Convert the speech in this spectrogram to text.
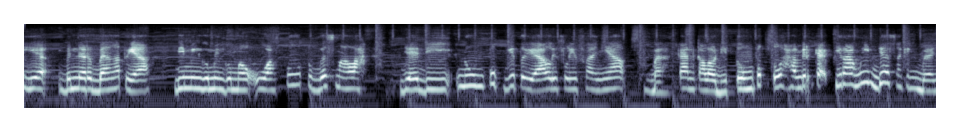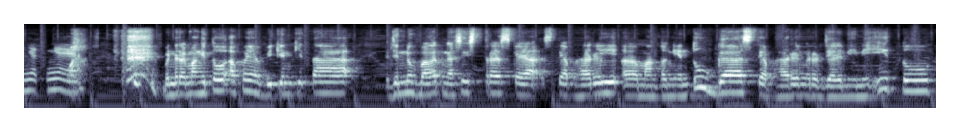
Iya, bener banget ya. Di minggu-minggu mau UAS tuh tugas malah jadi numpuk gitu ya list-listannya. Bahkan kalau ditumpuk tuh hampir kayak piramida saking banyaknya ya. Bener emang itu apa ya bikin kita jenuh banget nggak sih stres kayak setiap hari eh, mantengin tugas, setiap hari ngerjain ini itu.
